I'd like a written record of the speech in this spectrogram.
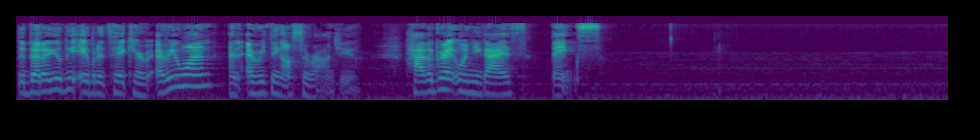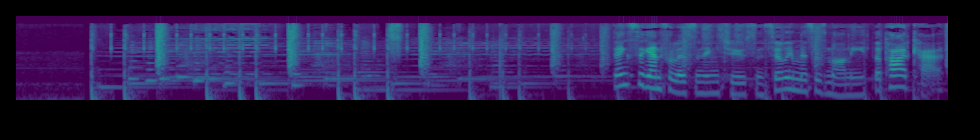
the better you'll be able to take care of everyone and everything else around you. Have a great one, you guys. Thanks. Thanks again for listening to Sincerely Mrs. Mommy, the podcast.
